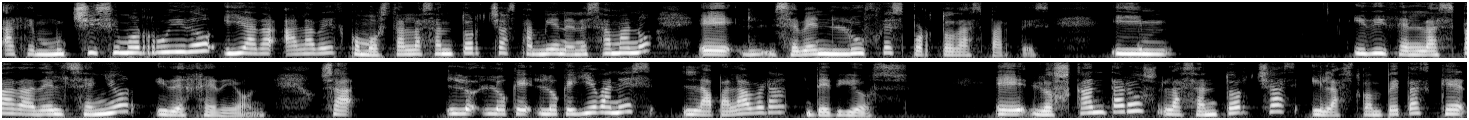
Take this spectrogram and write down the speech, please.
hace muchísimo ruido y a, la vez, como están las antorchas también en esa mano, eh, se ven luces por todas partes. Y, y dicen la espada del Señor y de Gedeón. O sea, lo, lo, que, lo que llevan es la palabra de Dios. Eh, los cántaros, las antorchas y las trompetas que,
